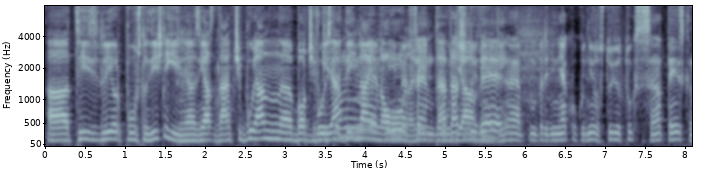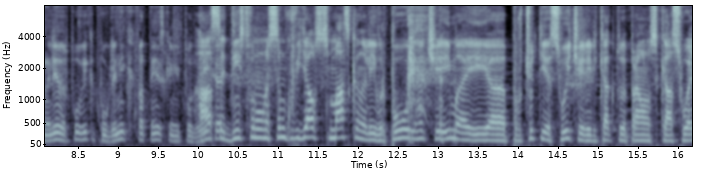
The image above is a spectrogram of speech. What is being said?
А, ти Ливърпул следиш ли ги? Аз, знам, че Боян Бочев Боян следи има, най-много. има нали, фен, да, даже дойде винаги. преди няколко дни в студио тук с една тениска на Ливърпул, вика, погледни каква тениска ми подариха. Аз единствено не съм го видял с маска на Ливърпул, иначе има и а, прочутия свичер или както е правилно се казва.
